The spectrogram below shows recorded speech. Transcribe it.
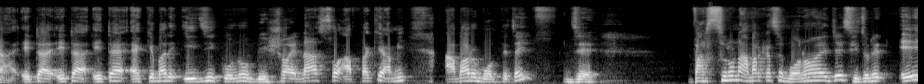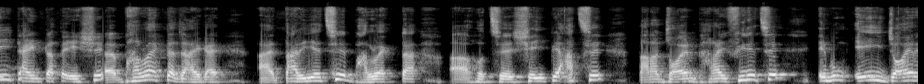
না। এটা এটা এটা একেবারে ইজি কোনো বিষয় না। সো আপনাকে আমি আবারও বলতে চাই যে, বার্সেলোনা আমার কাছে মনে হয় যে, সিজনের এই টাইমটাতে এসে ভালো একটা জায়গায় দাঁড়িয়েছে, ভালো একটা হচ্ছে সেইপে আছে। তারা জয়ের ধারায় ফিরেছে এবং এই জয়ের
